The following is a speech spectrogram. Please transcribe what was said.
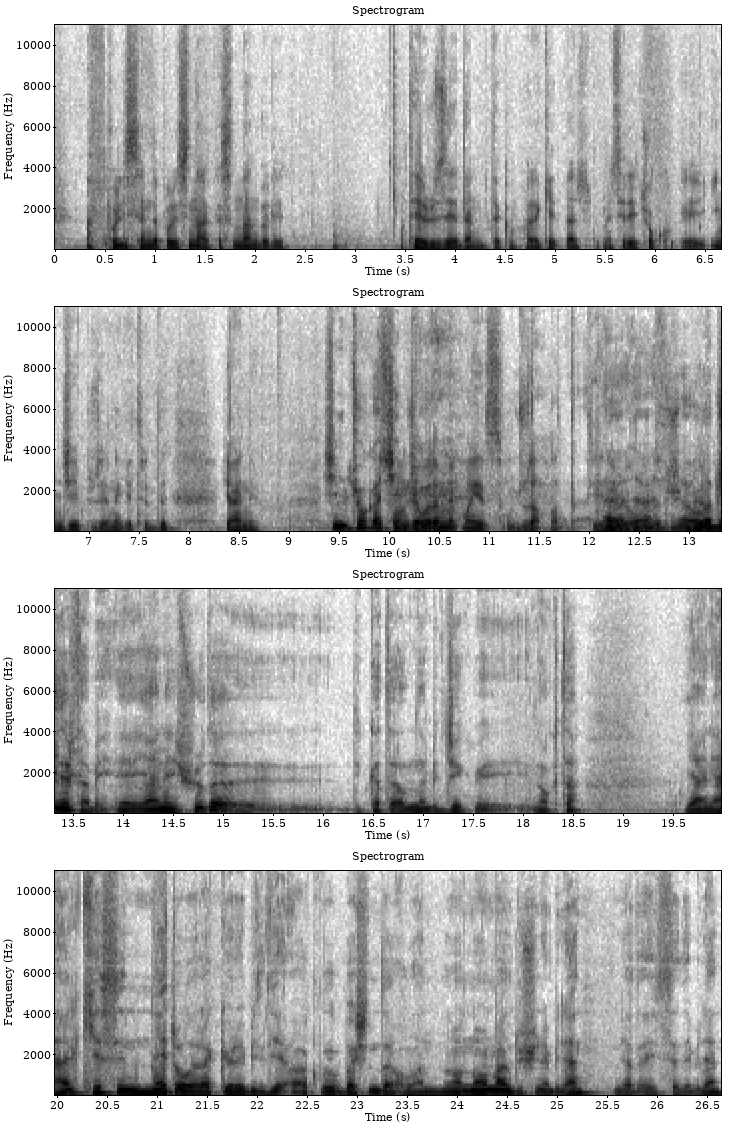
polis hem de polisin arkasından böyle terörize eden bir takım hareketler meseleyi çok e, ince ip üzerine getirdi. Yani Şimdi çok açık. Sonuca varamayız ucuz atlattık diye evet, evet. düşünüyorum. Olabilir tabii. Ee, yani şurada e, dikkate alınabilecek bir nokta. Yani herkesin net olarak görebildiği, aklı başında olan, normal düşünebilen ya da hissedebilen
